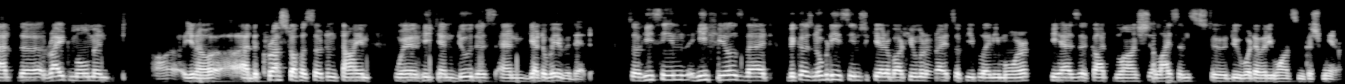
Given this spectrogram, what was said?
at the right moment, uh, you know, at the crust of a certain time where he can do this and get away with it. So he seems he feels that because nobody seems to care about human rights of people anymore, he has a carte blanche, a license to do whatever he wants in Kashmir.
